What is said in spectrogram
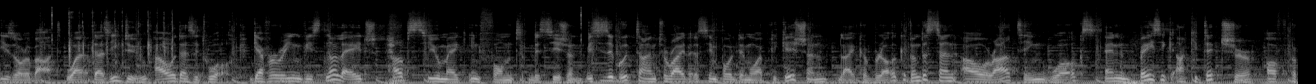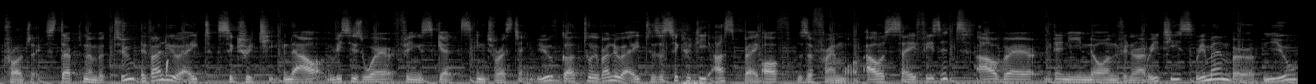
is all about. What does it do? How does it work? Gathering this knowledge helps you make informed decisions. This is a good time to write a simple demo application, like a blog, to understand how routing works and basic architecture of a project. Step number two, evaluate security. Now, this is where things get interesting. You've got to evaluate the security aspect of the framework. How safe is it? Are there any known vulnerabilities? Remember, new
